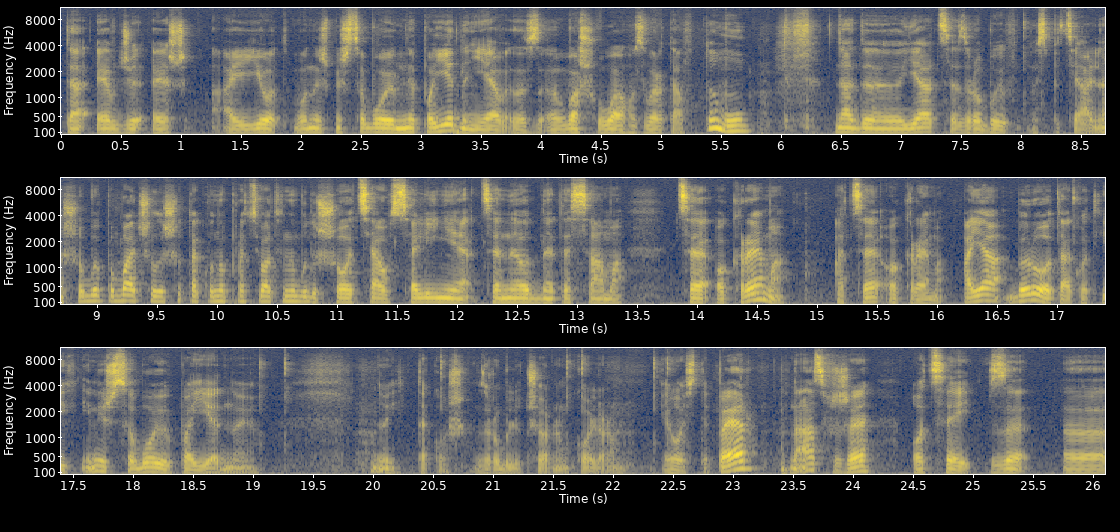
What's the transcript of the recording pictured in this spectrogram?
та FGH IOT, вони ж між собою не поєднані, я вашу увагу звертав. Тому е, я це зробив спеціально, щоб ви побачили, що так воно працювати не буде, що ця вся лінія це не одне те саме, це окрема, а це окрема. А я беру отак от їх і між собою поєдную. Ну і також зроблю чорним кольором. І ось тепер в нас вже оцей з е,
